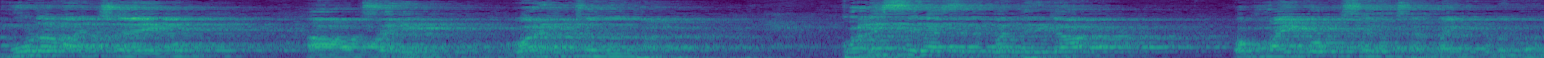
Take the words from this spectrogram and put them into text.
మూడవ అధ్యాయము ఒకసారి వారిని చదువుతాను. కొలిసి రాసిన పత్రిక ఒక మైక్ ఒకసారి ఒకసారి మైక్ కూడా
